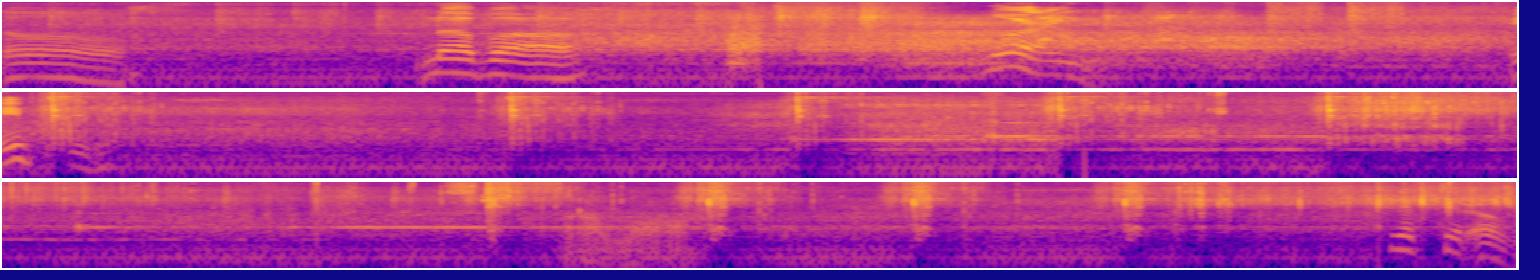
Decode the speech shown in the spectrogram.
لا. لا بقى. الله يعين عيب كده استغفر الله كده كتير قوي.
